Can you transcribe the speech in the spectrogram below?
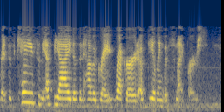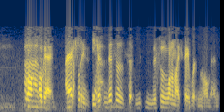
right this case, and the FBI doesn't have a great record of dealing with snipers. Well, Um, okay. I actually yeah. th- this is this was one of my favorite moments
